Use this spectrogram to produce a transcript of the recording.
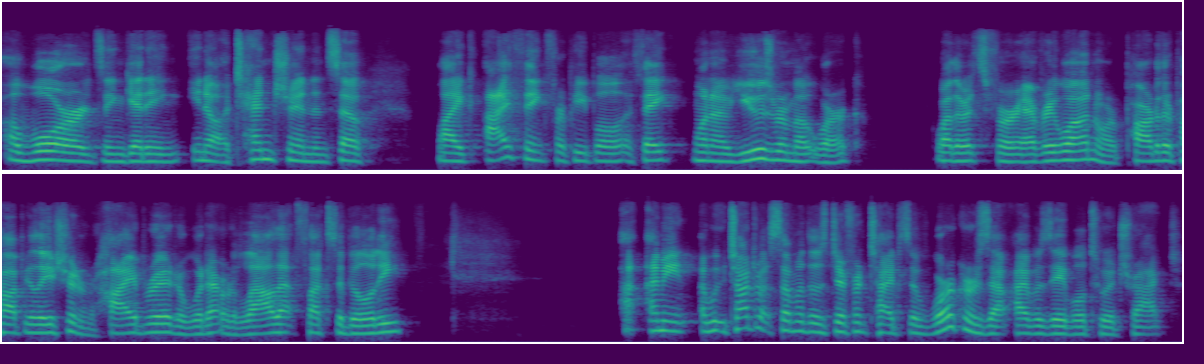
awards and getting, you know, attention. And so, like, I think for people, if they want to use remote work, whether it's for everyone or part of their population or hybrid or whatever, allow that flexibility. I, mean, we talked about some of those different types of workers that I was able to attract.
